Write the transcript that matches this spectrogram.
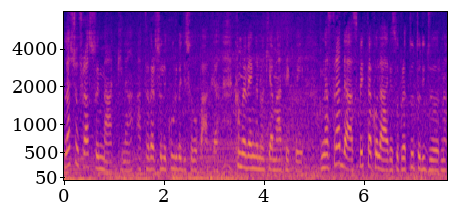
Lascio Frasso in macchina attraverso le curve di Solopaca, come vengono chiamate qui. Una strada spettacolare, soprattutto di giorno,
